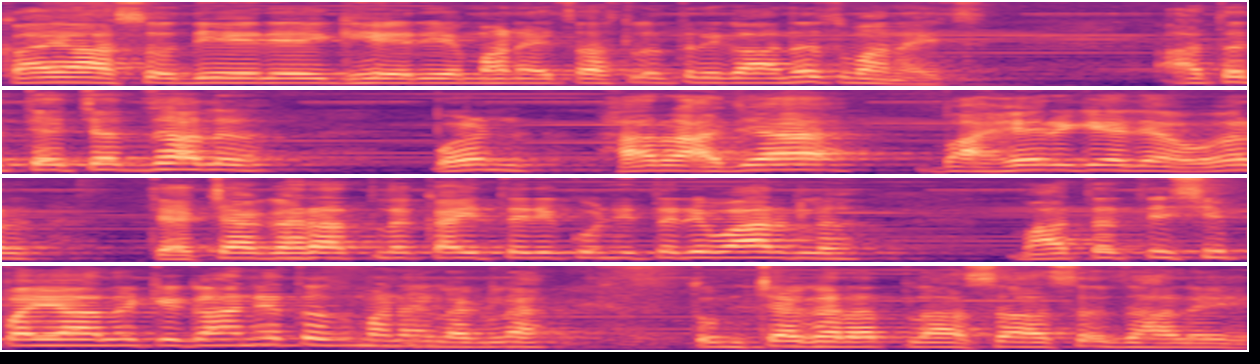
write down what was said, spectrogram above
काय असं दे रे घे रे म्हणायचं असलं तरी गाणंच म्हणायचं. आता त्याच्यात झालं. पण हा राजा बाहेर गेल्यावर त्याच्या घरातलं काहीतरी कोणीतरी वारलं. मग आता ते शिपाई आलं की गाण्यातच म्हणायला लागला तुमच्या घरातलं असं असं झालं आहे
